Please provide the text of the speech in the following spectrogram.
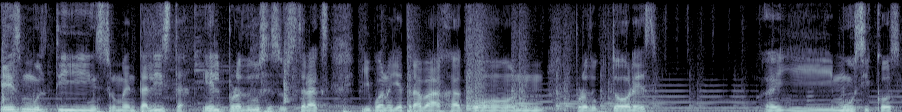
es multiinstrumentalista, él produce sus tracks y bueno, ya trabaja con productores y músicos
